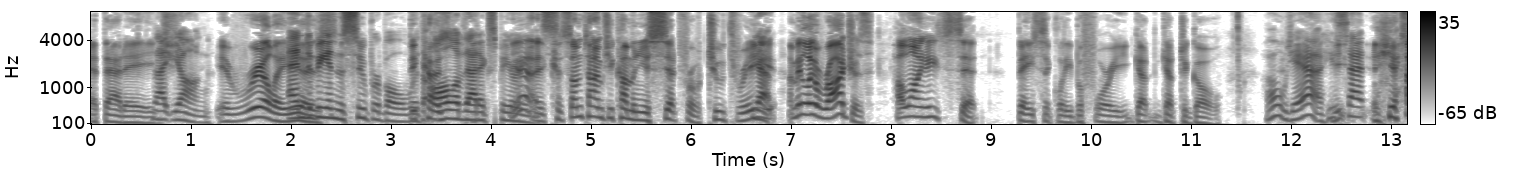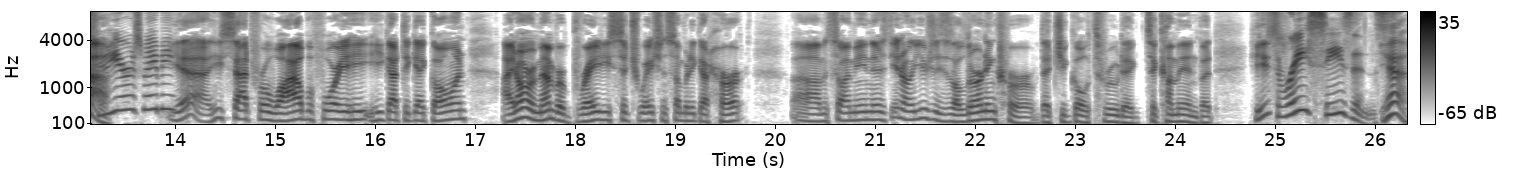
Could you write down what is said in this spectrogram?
at that age, That young. it really and is. to be in the Super Bowl with Because- all of that experience. Yeah, because sometimes you come and you sit for two, three. Yeah. I mean, look at Rodgers. How long did he sit basically before he got got to go? oh yeah, he, He- sat yeah. two years maybe. Yeah, he sat for a while before he he got to get going. I don't remember Brady's situation. Somebody got hurt. Um, so I mean, there's you know usually there's a learning curve that you go through to to come in, but he's Three seasons. yeah.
